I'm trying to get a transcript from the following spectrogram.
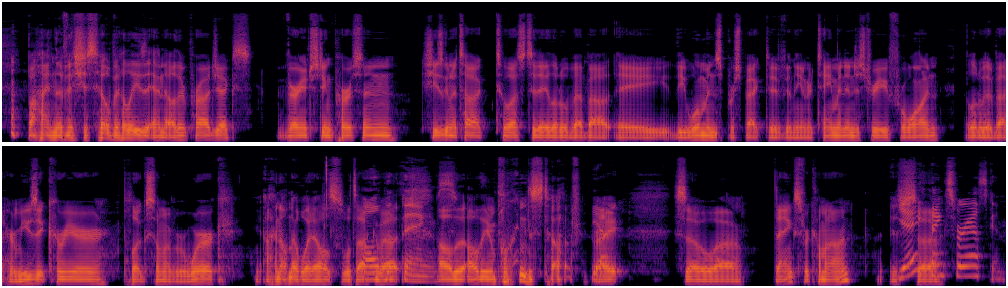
behind the Vicious Hillbillies and other projects. Very interesting person. She's going to talk to us today a little bit about a the woman's perspective in the entertainment industry, for one. A little bit about her music career, plug some of her work. I don't know what else we'll talk All about the all the all the important stuff, Yeah. right? So uh, thanks for coming on. It's, Yay, uh, thanks for asking.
